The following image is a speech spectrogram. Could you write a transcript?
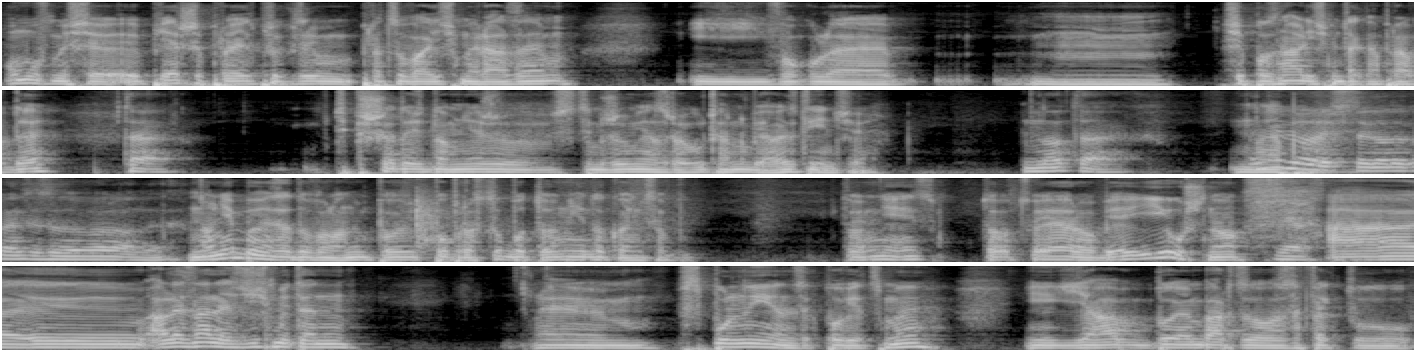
umówmy się, pierwszy projekt, przy którym pracowaliśmy razem i w ogóle mm, się poznaliśmy tak naprawdę, Tak. ty przyszedłeś do mnie że, z tym, żebym ja zrobił czarno-białe zdjęcie. No tak. No No ja- nie byłeś z tego do końca zadowolony. No nie byłem zadowolony po, po prostu, bo to nie do końca. To nie jest to, co ja robię i już, no. Jasne. A, y, ale znaleźliśmy ten y, wspólny język, powiedzmy. I ja byłem bardzo z efektu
